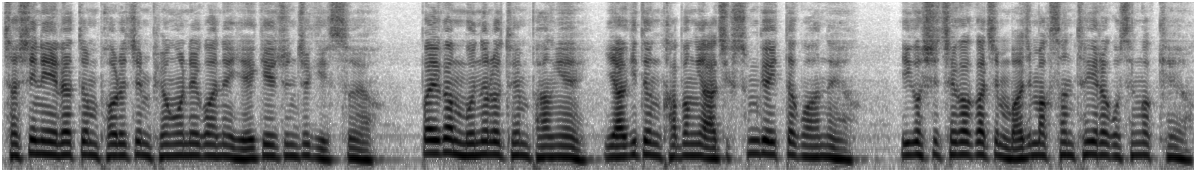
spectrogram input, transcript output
자신이 일했던 버려진 병원에 관해 얘기해 준 적이 있어요. 빨간 문으로 된 방에 약이 든 가방이 아직 숨겨 있다고 하네요 이것이 제가 가진 마지막 선택이라고 생각해요.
